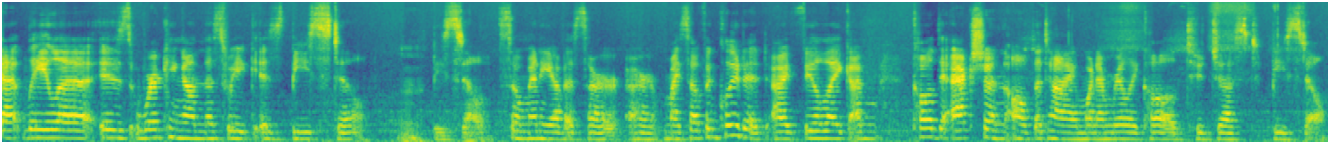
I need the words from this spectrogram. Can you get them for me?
that Layla is working on this week is be still. Hmm. Be still. So many of us are, are, myself included. I feel like I'm called to action all the time when I'm really called to just be still.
